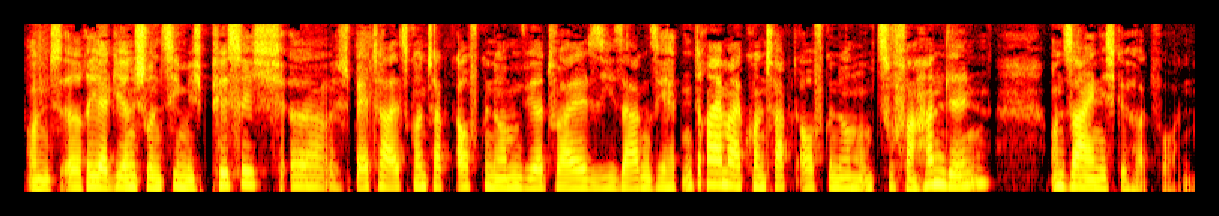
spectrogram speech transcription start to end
und äh, reagieren schon ziemlich pissig äh, später, als Kontakt aufgenommen wird, weil sie sagen, sie hätten dreimal Kontakt aufgenommen, um zu verhandeln und seien nicht gehört worden.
